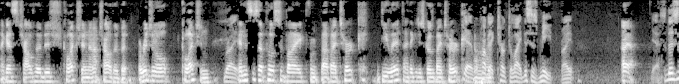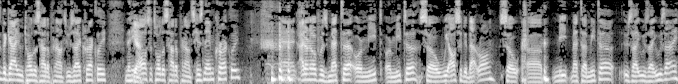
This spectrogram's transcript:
I guess, childhoodish collection, not childhood, but original collection. Right. And this is uh, posted by from uh, by Turk Delit. I think he just goes by Turk. Yeah, well, probably like Turk Delight. This is meat, right? Oh yeah. Yeah, so this is the guy who told us how to pronounce Uzay correctly, and then he Yeah. also told us how to pronounce his name correctly. and I don't know if it was Meta or Meet or Mita, so we also did that wrong. So uh, Meet, Meta, Mita, Uzay, Uzay, Uzay,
